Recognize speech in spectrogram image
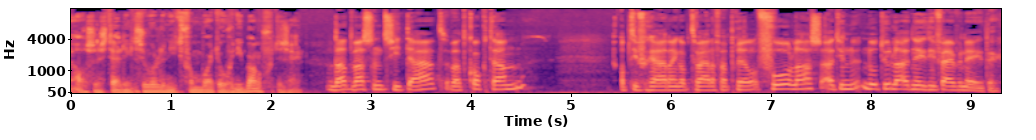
als een stelling. Ze worden niet vermoord, hoeven niet bang voor te zijn. Dat was een citaat wat Kok dan op die vergadering op 12 april voorlas uit die notulen uit 1995.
